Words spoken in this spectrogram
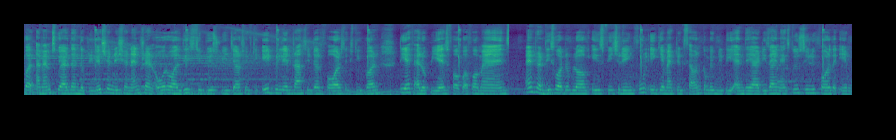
per mm square than the previous generation. And trend overall these GPUs feature 58 billion transistor for 61 TFLOPS for performance and this water block is featuring full EK Matrix 7 compatibility and they are designed exclusively for the AMD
